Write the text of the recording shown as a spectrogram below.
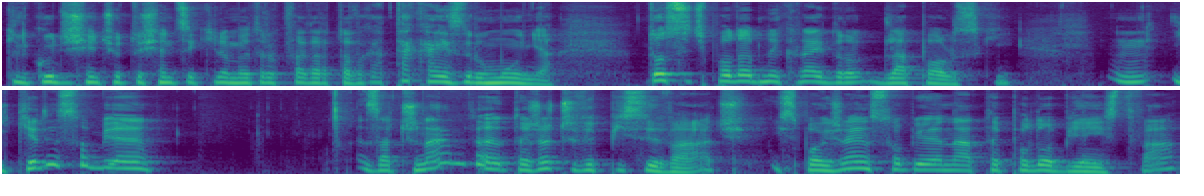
kilkudziesięciu tysięcy kilometrów kwadratowych, a taka jest Rumunia. Dosyć podobny kraj do, dla Polski. Mm, I kiedy sobie zaczynałem te, te rzeczy wypisywać i spojrzałem sobie na te podobieństwa,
